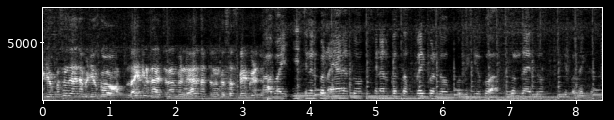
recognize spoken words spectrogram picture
वीडियो पसंद आए तो वीडियो को लाइक कर देना चैनल पे नया है तो चैनल को सब्सक्राइब कर देना हाँ भाई, इस चैनल पर नया है तो चैनल को सब्सक्राइब कर दो और वीडियो को पसंद आए तो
